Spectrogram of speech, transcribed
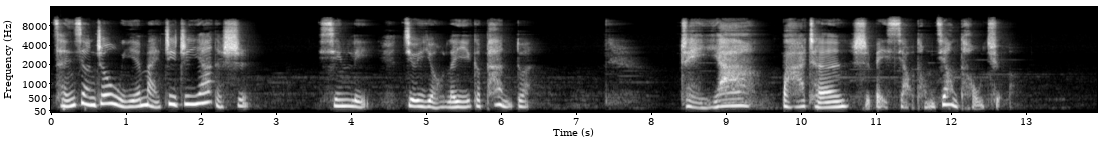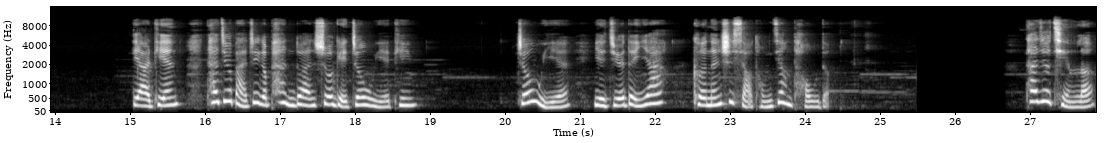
曾向周五爷买这只鸭的事，心里就有了一个判断：这鸭八成是被小铜匠偷去了。第二天，他就把这个判断说给周五爷听。周五爷也觉得鸭可能是小铜匠偷的，他就请了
